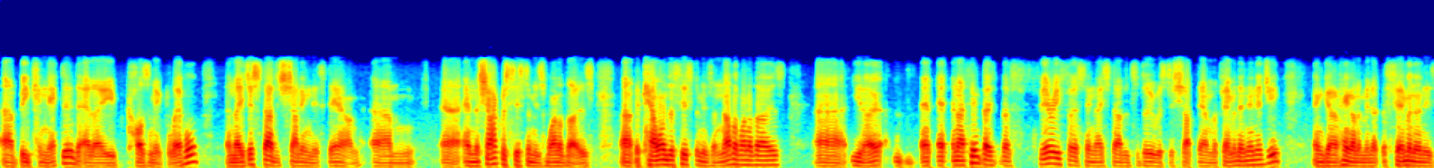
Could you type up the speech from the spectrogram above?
uh, be connected at a cosmic level. And they just started shutting this down. Um, uh, and the chakra system is one of those. Uh, the calendar system is another one of those. Uh, you know, and, and I think that the very first thing they started to do was to shut down the feminine energy and go, hang on a minute, the feminine is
